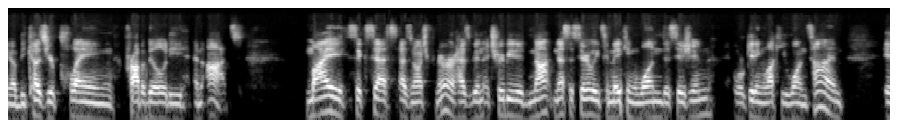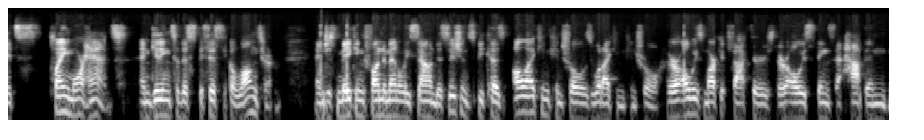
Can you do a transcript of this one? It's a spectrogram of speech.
you know, because you're playing probability and odds. My success as an entrepreneur has been attributed not necessarily to making one decision or getting lucky one time, it's playing more hands and getting to the statistical long term and just making fundamentally sound decisions because all I can control is what I can control. There are always market factors, there are always things that happen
